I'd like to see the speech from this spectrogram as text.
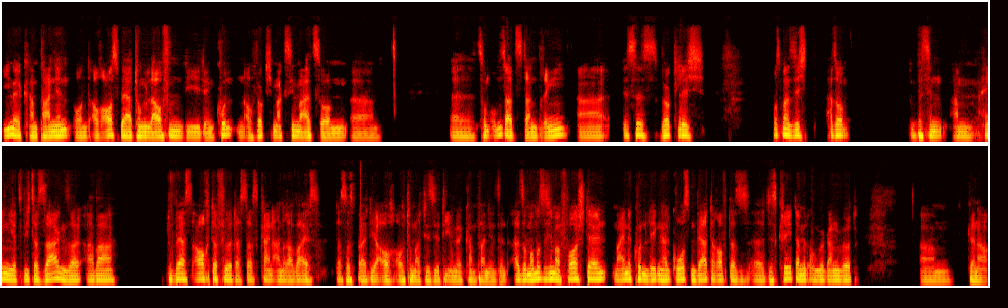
E-Mail-Kampagnen und auch Auswertungen laufen, die den Kunden auch wirklich maximal zum, äh, äh, zum Umsatz dann bringen, äh, ist es wirklich, muss man sich, also ein bisschen am Hängen jetzt, wie ich das sagen soll, aber du wärst auch dafür, dass das kein anderer weiß, dass das bei dir auch automatisierte E-Mail-Kampagnen sind. Also man muss sich immer vorstellen, meine Kunden legen halt großen Wert darauf, dass äh, diskret damit umgegangen wird. Ähm, genau.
